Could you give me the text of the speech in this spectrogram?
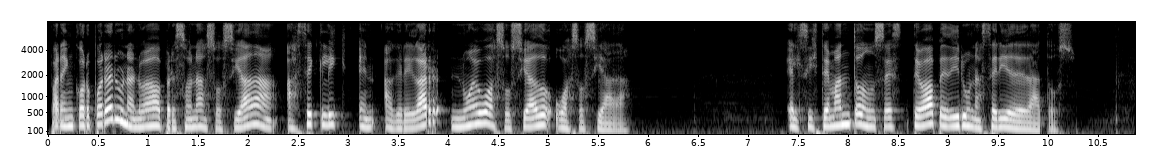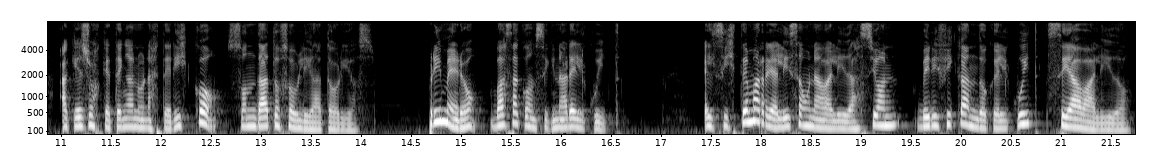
Para incorporar una nueva persona asociada, hace clic en Agregar nuevo asociado o asociada. El sistema entonces te va a pedir una serie de datos. Aquellos que tengan un asterisco son datos obligatorios. Primero, vas a consignar el quit. El sistema realiza una validación verificando que el quit sea válido.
